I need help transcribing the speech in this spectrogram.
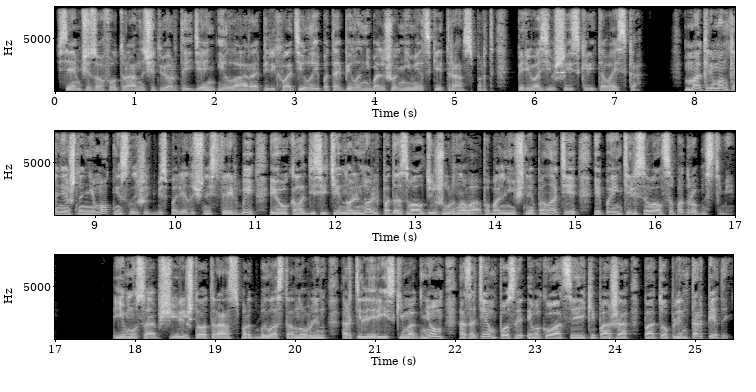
В семь часов утра на четвертый день Илара перехватила и потопила небольшой немецкий транспорт, перевозивший из Крита войска. Макримон, конечно, не мог не слышать беспорядочной стрельбы и около 10.00 подозвал дежурного по больничной палате и поинтересовался подробностями. Ему сообщили, что транспорт был остановлен артиллерийским огнем, а затем после эвакуации экипажа потоплен торпедой.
